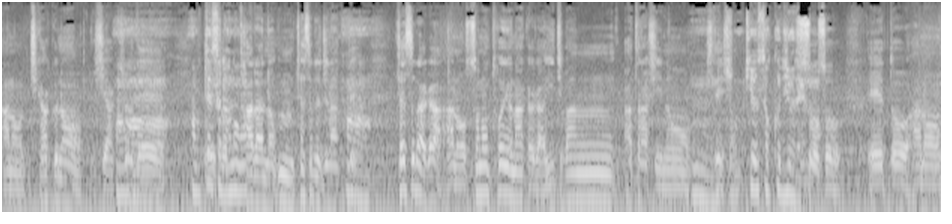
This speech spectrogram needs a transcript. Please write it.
あの近くの市役所でテスラのえーとただのうんテスラじゃなくてあテスラがあのそのトヨ中が一番新しいのステーション、急速充電の？そうそう。えっ、とあの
